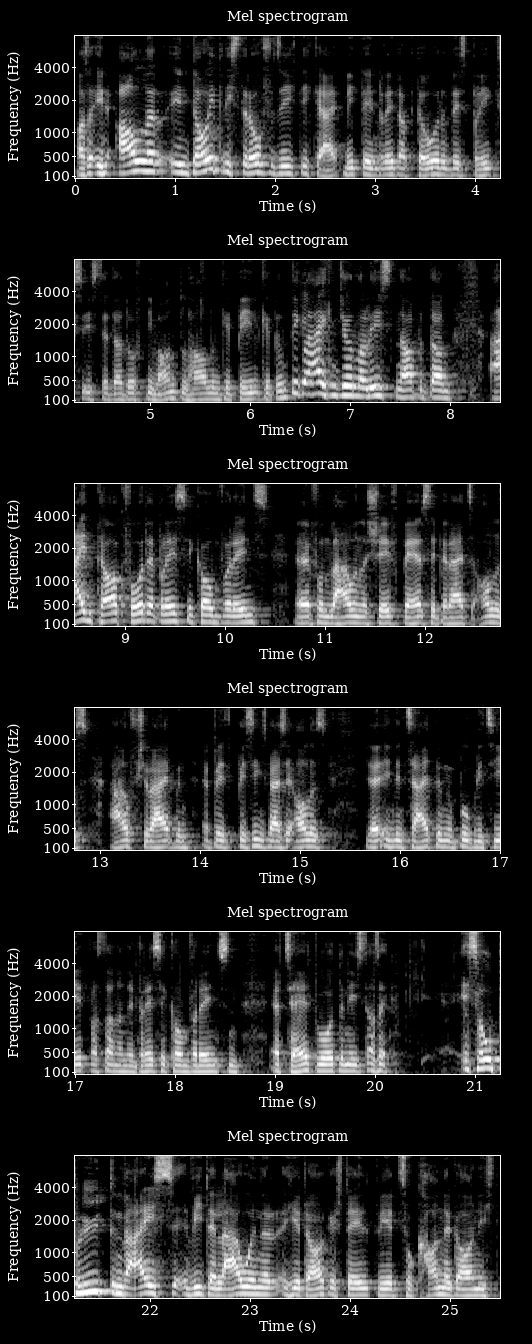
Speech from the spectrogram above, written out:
also in aller, in deutlichster Offensichtlichkeit mit den Redaktoren des Blicks ist er da durch die Wandelhallen gebildet. Und die gleichen Journalisten haben dann einen Tag vor der Pressekonferenz äh, von Launers Chef Berse bereits alles aufschreiben, äh, beziehungsweise alles in den Zeitungen publiziert, was dann an den Pressekonferenzen erzählt worden ist. Also so blütenweiß, wie der Lauener hier dargestellt wird, so kann er gar nicht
